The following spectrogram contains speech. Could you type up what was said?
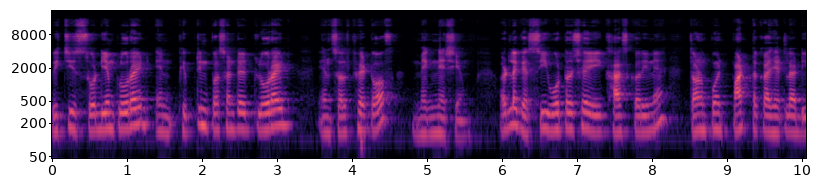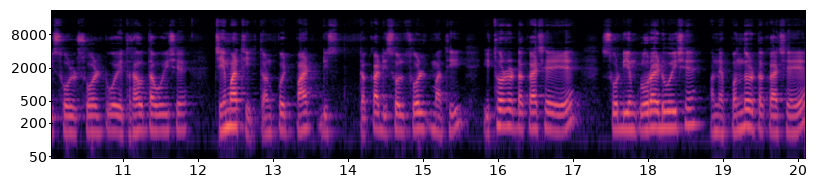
which is sodium chloride and 15 percentage chloride and sulfate of magnesium. એટલે કે સી વોટર છે એ ખાસ કરીને ત્રણ પોઈન્ટ પાંચ ટકા જેટલા ડિસોલ્ડ સોલ્ટ હોય ધરાવતા હોય છે. જેમાંથી ત્રણ પોઈન્ટ પાંચ ડિસ ટકા ડિસોલ્ડ સોલ્ટમાંથી ઇથોતેર ટકા છે એ સોડિયમ ક્લોરાઇડ હોય છે અને પંદર ટકા છે એ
